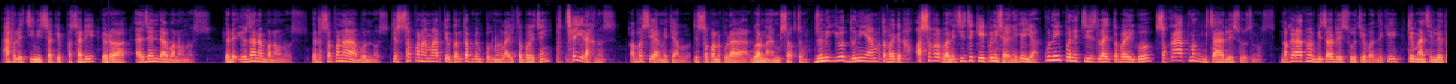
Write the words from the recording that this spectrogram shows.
आफूले चिनिसके पछाडि एउटा एजेन्डा बनाउनुहोस्। एउटा योजना बनाउनुहोस् एउटा सपना बुन्नुहोस्। त्यो सपनामा त्यो गन्तव्यमा पुग्नको लागि तपाईँ चाहिँ पछ्याइ राख्नुहोस्। अवश्य हामी त्यहाँ त्यो सपना पुरा गर्न हामी सक्छौँ। जुन यो दुनियाँमा तपाईँको असफल भन्ने चिज चाहिँ केही पनि छैन कि यहाँ। कुनै पनि चिजलाई तपाईँको सकारात्मक विचारले सोच्नुहोस्। नकारात्मक विचारले सोच्यो भनेदेखि त्यो मान्छेले त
